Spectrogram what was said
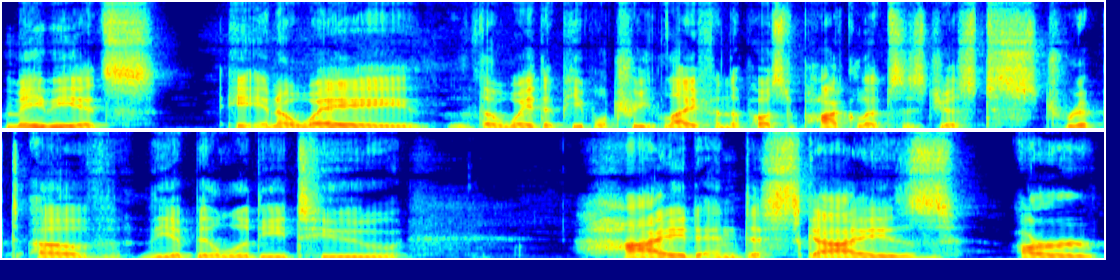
maybe it's in a way the way that people treat life in the post-apocalypse is just stripped of the ability to hide and disguise our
